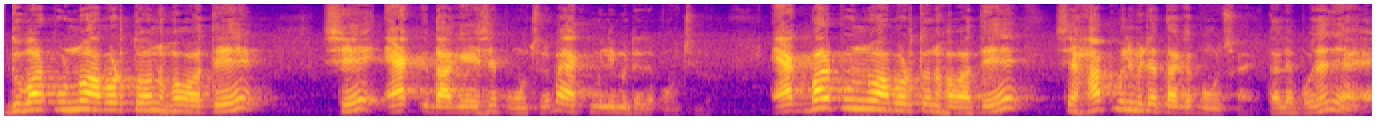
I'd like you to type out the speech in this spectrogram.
দুবার পূর্ণ আবর্তন হওয়াতে সে এক দাগে এসে পৌঁছলো বা এক মিলিমিটারে পৌঁছলো। একবার পূর্ণ আবর্তন হওয়াতে সে হাফ মিলিমিটার দাগে পৌঁছায়। তাহলে বোঝা যায়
